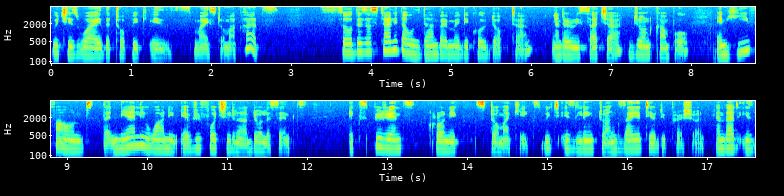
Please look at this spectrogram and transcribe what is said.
which is why the topic is My Stomach Hurts. So there's a study that was done by a medical doctor and a researcher, John Campo, and he found that nearly one in every four children and adolescents experience chronic stomach aches, which is linked to anxiety or depression. And that is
